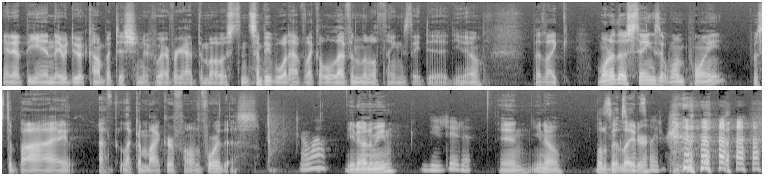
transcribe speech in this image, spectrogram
and at the end they would do a competition of whoever had the most. And some people would have like eleven little things they did, you know. But like one of those things at one point was to buy a, like a microphone for this. oh wow You know what I mean? you did it And you know, a little bit Six later,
